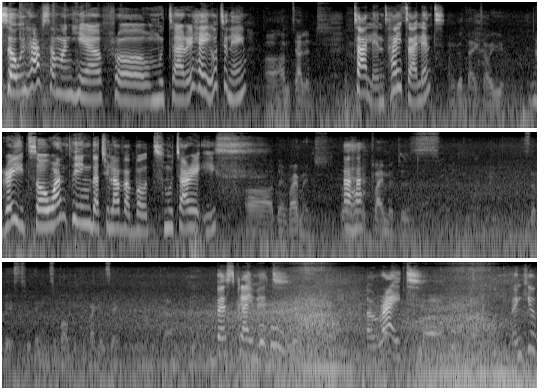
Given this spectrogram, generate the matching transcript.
So we have someone here from Mutare. Hey, what's your name? Uh, I'm Talent. Talent. Hi, Talent. I'm good, thanks. How are you? Great. So one thing that you love about Mutare is Uh, the environment, the, Uh-huh. the climate is, is the best in Zimbabwe, if I can say. Yeah. best climate. All right. Thank you.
